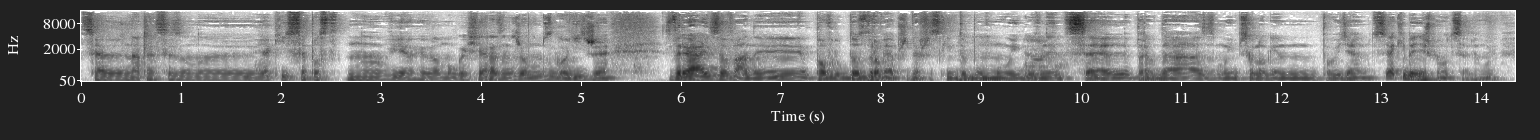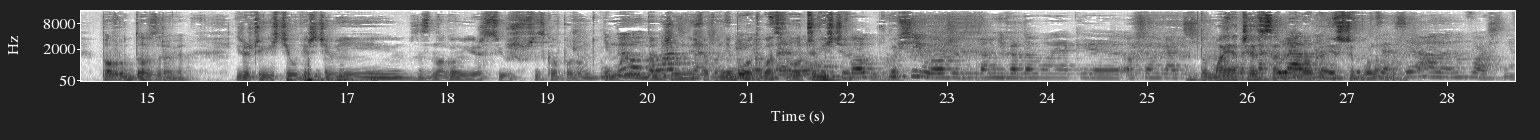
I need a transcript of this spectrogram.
Cel na ten sezon, y, jaki sobie postanowiłem, chyba mogę się razem z żoną zgodzić, że zrealizowany powrót do zdrowia przede wszystkim. To był mój no główny tak. cel, prawda? Z moim psychologiem powiedziałem, jaki będziesz miał cel? Mówię, powrót do zdrowia. I rzeczywiście, uwierzcie mi, z nogą jest już wszystko w porządku, nie mam, mam zielone światło. Nie było to łatwe, celu, oczywiście. Bo kusiło, żeby tam nie wiadomo jak osiągać Do maja czerwca mnie noga jeszcze bolała. Ale no właśnie.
